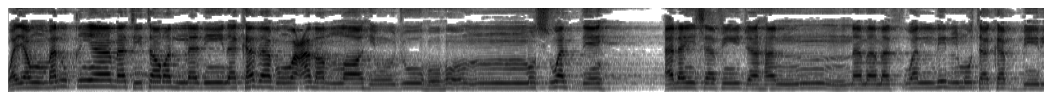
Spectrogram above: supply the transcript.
ويوم القيامة ترى الذين كذبوا على الله وجوههم مسودة. أليس في جهنم مثوى للمتكبرين؟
